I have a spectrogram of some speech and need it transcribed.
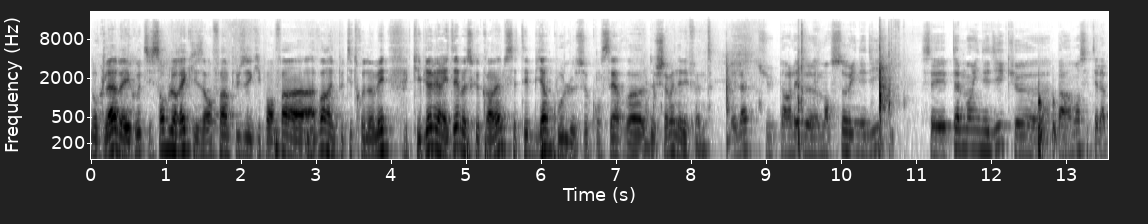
Donc là, bah écoute, il semblerait qu'ils aient enfin plus peuvent enfin avoir une petite renommée qui est bien méritée parce que quand même c'était bien cool ce concert euh, de Shaman Elephant. Et là, tu parlais de morceaux inédits. C'est tellement inédit que apparemment c'était la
